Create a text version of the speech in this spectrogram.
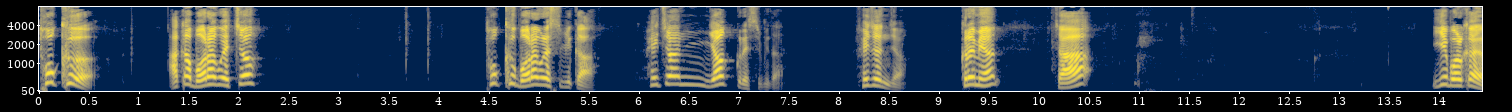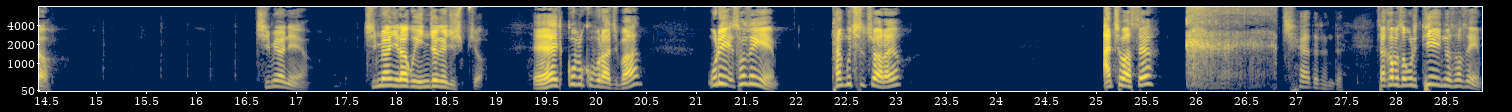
토크. 아까 뭐라고 했죠? 토크 뭐라고 그랬습니까? 회전력 그랬습니다. 회전력. 그러면 자 이게 뭘까요? 지면이에요. 지면이라고 인정해 주십시오. 예, 꾸불꾸불하지만 우리 선생님 당구 칠 줄 알아요? 안 쳐봤어요? 크, 쳐야 되는데. 잠깐만요. 우리 뒤에 있는 선생님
